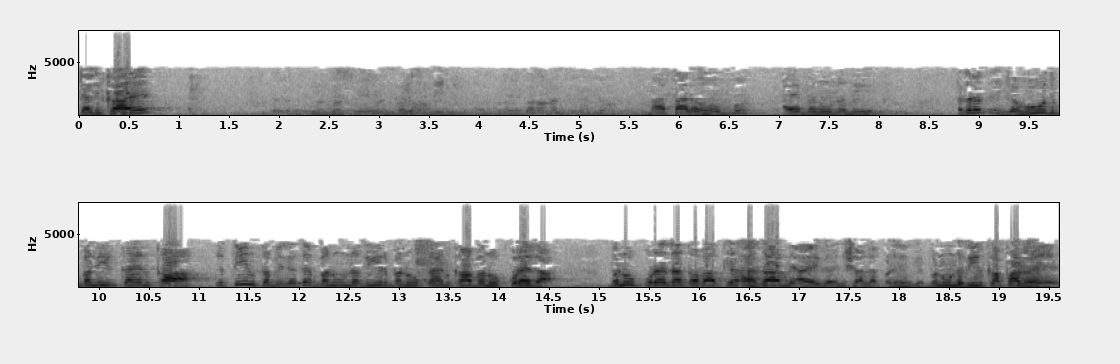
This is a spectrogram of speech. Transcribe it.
کیا لکھا ہے؟ مسال اے بنو نذیر۔ حضرت یہود، بنی کین کا، یہ تین قبیلے تھے، بنو نذیر، بنو کین کا، بنو قریضہ بنو قریضہ کا واقعہ احزاب میں آئے گا انشاءاللہ، پڑھیں گے۔ بنو نذیر کا پڑھ رہے ہیں۔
